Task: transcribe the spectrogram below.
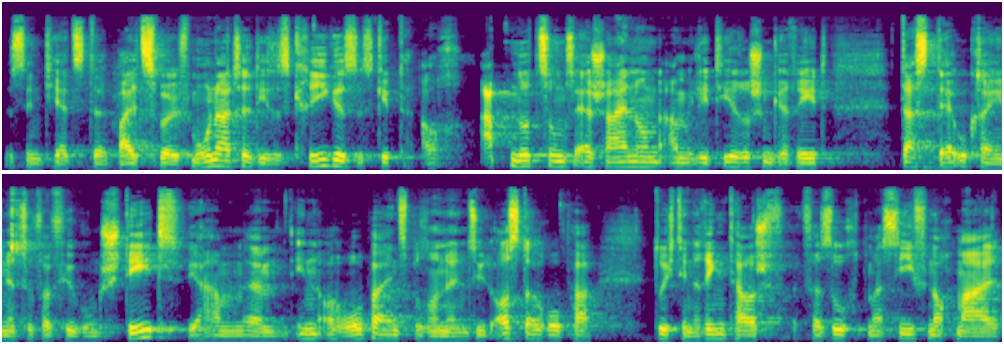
Es sind jetzt äh, bald zwölf Monate dieses Krieges. Es gibt auch Abnutzungserscheinungen am militärischen Gerät, das der Ukraine zur Verfügung steht. Wir haben ähm, in Europa, insbesondere in Südosteuropa, durch den Ringtausch versucht, massiv nochmal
